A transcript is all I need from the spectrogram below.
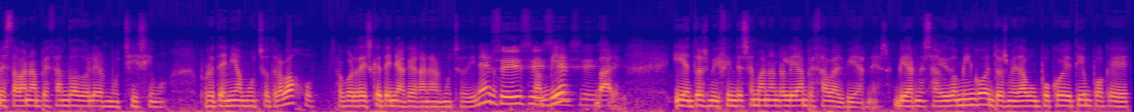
me estaban empezando a doler muchísimo porque tenía mucho trabajo. ¿Os acordáis que tenía que ganar mucho dinero? Sí, sí, También. sí, sí, vale. sí. Y entonces mi fin de semana en realidad empezaba el viernes, viernes, sábado y domingo, entonces me daba un poco de tiempo a que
